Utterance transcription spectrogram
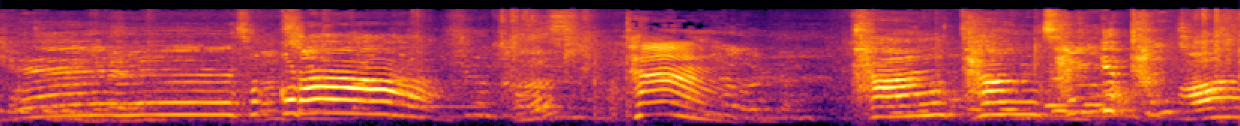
계속 거라. 탕. 탕, 탕, 삼계탕. 아,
